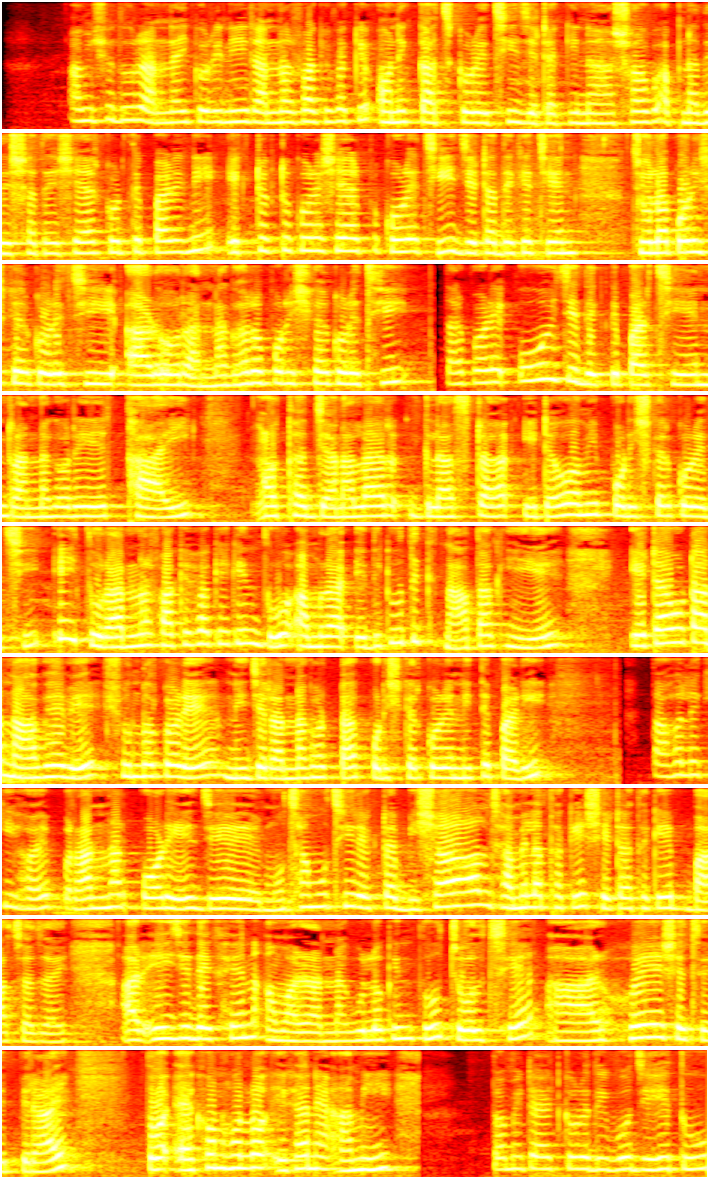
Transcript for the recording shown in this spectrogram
আমি শুধু রান্নাই করিনি, রান্নার ফাঁকে ফাঁকে অনেক কাজ করেছি, যেটা কিনা সব আপনাদের সাথে শেয়ার করতে পারিনি। একটু একটু করে শেয়ার করেছি, যেটা দেখেছেন, চুলা পরিষ্কার করেছি আরও রান্নাঘরও পরিষ্কার করেছি। তারপরে ওই যে দেখতে পাচ্ছেন রান্নাঘরের থাই অর্থাৎ জানালার গ্লাসটা এটাও আমি পরিষ্কার করেছি। এই তো রান্নার ফাঁকে ফাঁকে কিন্তু আমরা এদিক ওদিক না তাকিয়ে এটা ওটা না ভেবে সুন্দর করে নিজের রান্নাঘরটা পরিষ্কার করে নিতে পারি। তাহলে কি হয়, রান্নার পরে যে মোছামুছির একটা বিশাল ঝামেলা থাকে সেটা থেকে বাঁচা যায়। আর এই যে দেখেন, আমার রান্নাগুলো কিন্তু চলছে আর হয়ে এসেছে প্রায়। তো এখন হলো এখানে আমি টমেটো অ্যাড করে দিব, যেহেতু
